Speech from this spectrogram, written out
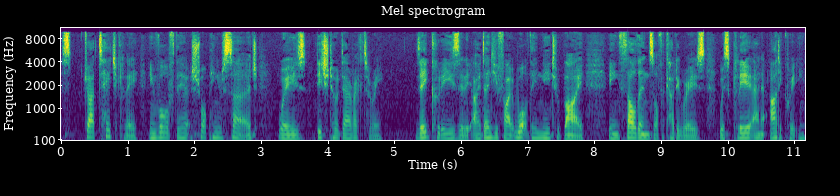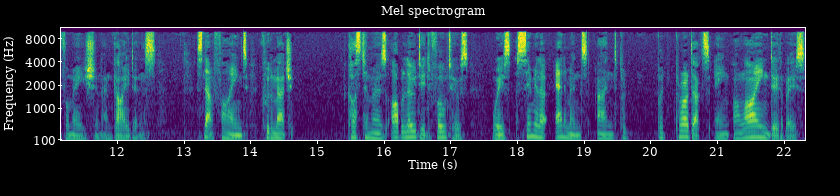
strategically involve their shopping research with digital directory. They could easily identify what they need to buy in thousands of categories with clear and adequate information and guidance. SnappFind could match customers' uploaded photos with similar elements and products in online database.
